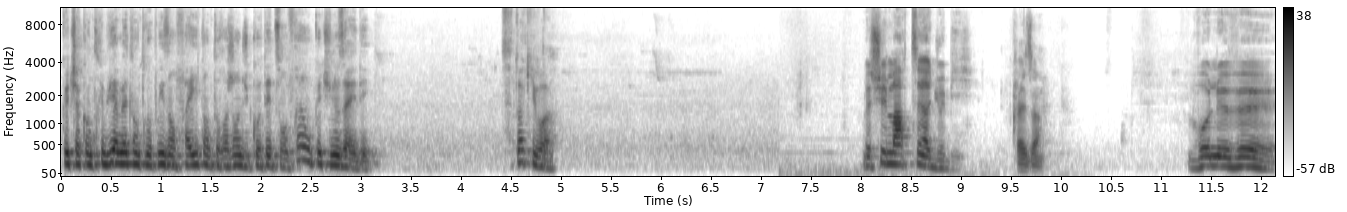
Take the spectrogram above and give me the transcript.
Que tu as contribué à mettre l'entreprise en faillite en te rangeant du côté de son frère ou que tu nous as aidés? C'est toi qui vois. Monsieur Martin Adjobi, Présent. vos neveux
